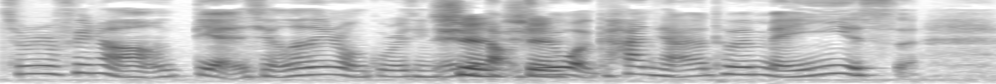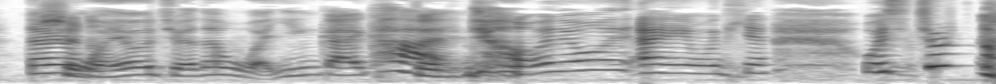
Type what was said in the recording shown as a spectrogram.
就是非常典型的那种故事情节，就导致是我看起来特别没意思。的是我又觉得我应该看，对你知道吗？就我哎，我天，我就是导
